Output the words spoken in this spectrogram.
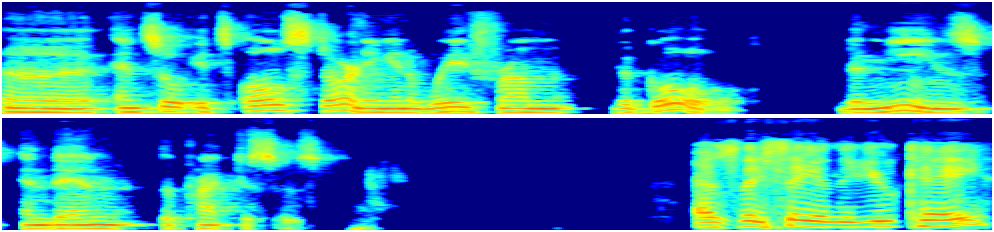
Uh, and so it's all starting in a way from the goal the means and then the practices. as they say in the UK,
